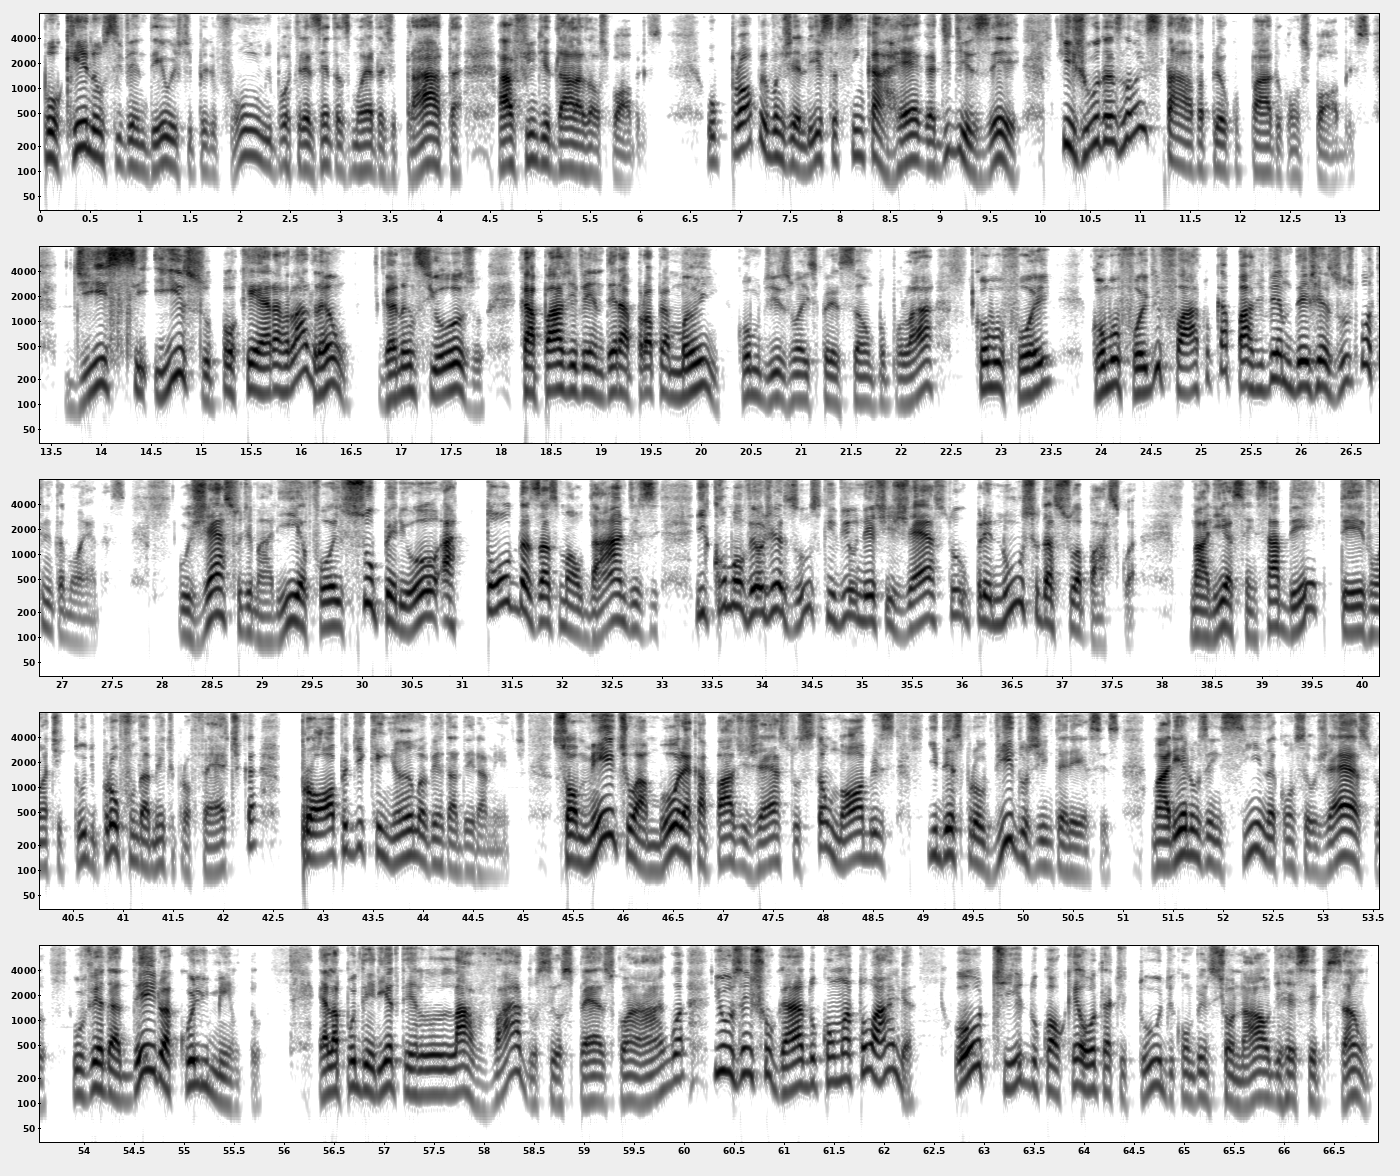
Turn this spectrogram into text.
Por que não se vendeu este perfume por 300 moedas de prata, a fim de dá-las aos pobres? O próprio evangelista se encarrega de dizer que Judas não estava preocupado com os pobres. Disse isso porque era ladrão, ganancioso, capaz de vender a própria mãe, como diz uma expressão popular, como foi, como foi de fato capaz de vender Jesus por 30 moedas. O gesto de Maria foi superior a todas as maldades e comoveu Jesus, que viu neste gesto o prenúncio da sua Páscoa. Maria, sem saber, teve uma atitude profundamente profética, própria de quem ama verdadeiramente. Somente o amor é capaz de gestos tão nobres e desprovidos de interesses. Maria nos ensina com seu gesto o verdadeiro acolhimento ela poderia ter lavado seus pés com a água e os enxugado com uma toalha. ou tido qualquer outra atitude convencional de recepção,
